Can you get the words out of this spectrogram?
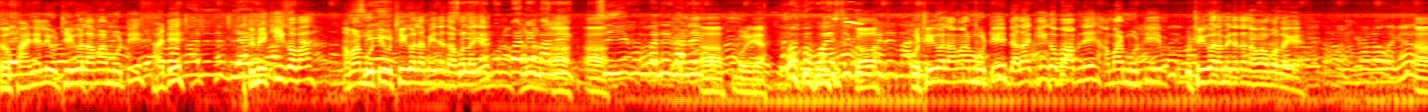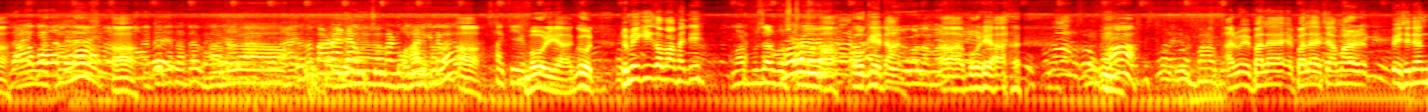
তো ফাইনেলি উঠি গ'ল আমাৰ মূৰ্তি। ভাইটি তুমি কি ক'বা? আমাৰ মূৰ্তি উঠি গ'ল আমি এতিয়া যাব লাগে। বঢ়িয়া। তো উঠি গ'ল আমাৰ মূৰ্তি। দাদা কি ক'ব আপুনি? আমাৰ মূৰ্তি উঠি গ'ল আমি তাতে নামাব লাগে। বঢ়িয়া গুড তুমি কি ক'বা ভাইটি? আমাৰ পূজাৰ বস্তু অঁ অ'কে ডান বঢ়িয়া। আৰু এইফালে এইফালে আছে আমাৰ প্ৰেচিডেণ্ট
